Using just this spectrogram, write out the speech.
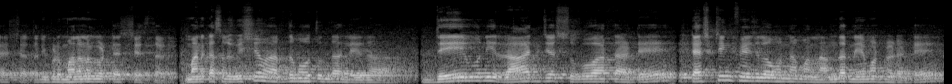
టెస్ట్ చేస్తాడు. ఇప్పుడు మనల్ని కూడా టెస్ట్ చేస్తాడు. మనకు అసలు విషయం అర్థమవుతుందా లేదా? దేవుని రాజ్య శుభవార్త అంటే టెస్టింగ్ ఫేజ్లో ఉన్న మనల్ని అందరిని ఏమంటున్నాడంటే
